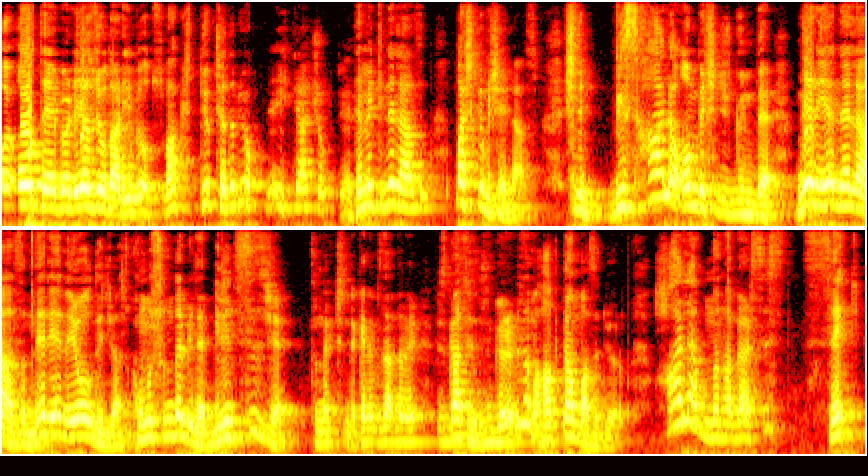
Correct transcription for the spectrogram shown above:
Ortaya böyle yazıyorlar 20-30. Bak diyor çadır yok, ihtiyaç yok diyor. Demek ki ne lazım? Başka bir şey lazım. Şimdi biz hala 15. günde nereye ne lazım, nereye ne yollayacağız konusunda bile bilinçsizce tırnak içinde kendimizden de biz gazeteciyiz, görevimiz ama halktan bahsediyorum. Hala bundan habersizsek,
